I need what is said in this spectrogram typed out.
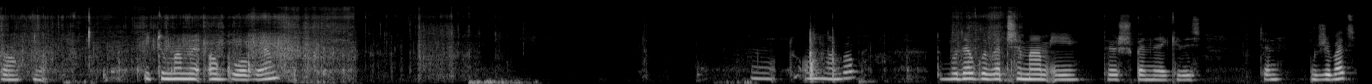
to no. I tu mamy o głowie. No, Tu on na bok. To pudełko zatrzymam i też będę kiedyś ten używać.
